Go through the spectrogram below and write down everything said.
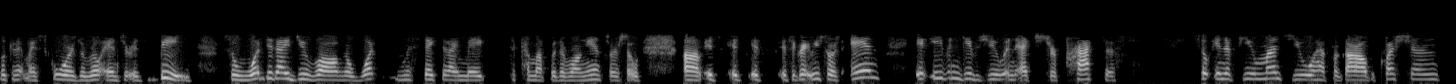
looking at my scores, the real answer is B. So what did I do wrong, or what mistake did I make to come up with the wrong answer? So um, it's it's it's it's a great resource, and it even gives you an extra practice. So in a few months, you will have forgot all the questions,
